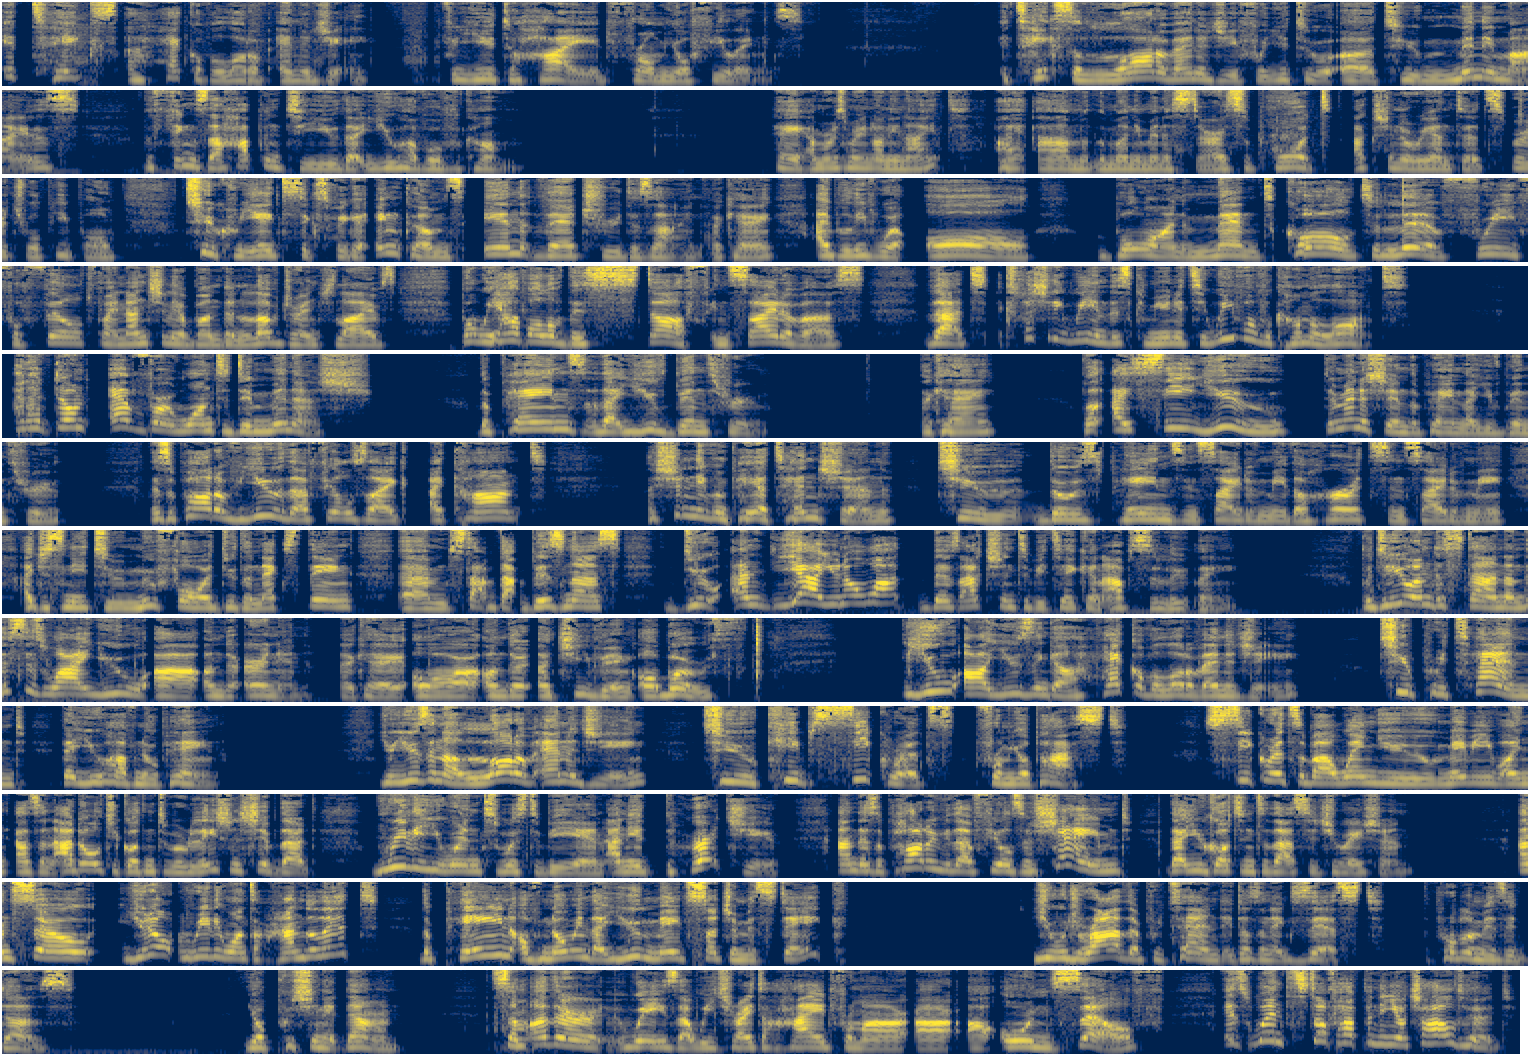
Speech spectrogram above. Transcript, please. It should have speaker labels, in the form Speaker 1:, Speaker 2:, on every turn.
Speaker 1: it takes a heck of a lot of energy for you to hide from your feelings. It takes a lot of energy for you to uh, to minimize the things that happen to you that you have overcome. Hey, I'm Rosemary Nonny Knight. I am the money minister. I support action oriented spiritual people to create six figure incomes in their true design. Okay. I believe we're all born, meant, called to live free, fulfilled, financially abundant, love drenched lives. But we have all of this stuff inside of us that, especially we in this community, we've overcome a lot. And I don't ever want to diminish the pains that you've been through. Okay. But I see you diminishing the pain that you've been through. There's a part of you that feels like I can't, I shouldn't even pay attention to those pains inside of me, the hurts inside of me. I just need to move forward, do the next thing, um, start that business, do, and yeah, you know what? There's action to be taken. Absolutely. But do you understand? And this is why you are under earning, okay, or under achieving, or both. You are using a heck of a lot of energy to pretend that you have no pain. You're using a lot of energy to keep secrets from your past secrets about when you maybe when as an adult you got into a relationship that really you weren't supposed to be in and it hurt you. And there's a part of you that feels ashamed that you got into that situation. And so you don't really want to handle it. The pain of knowing that you made such a mistake you would rather pretend it doesn't exist. The problem is it does. You're pushing it down. Some other ways that we try to hide from our, our, our own self it's when stuff happened in your childhood.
